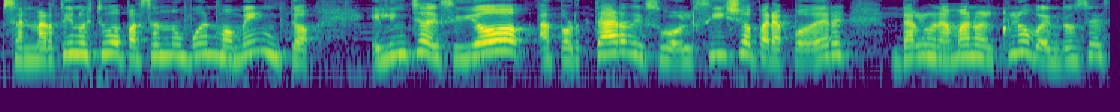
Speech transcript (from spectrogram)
San Martín no estuvo pasando un buen momento. El hincha decidió aportar de su bolsillo para poder darle una mano al club. Entonces,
